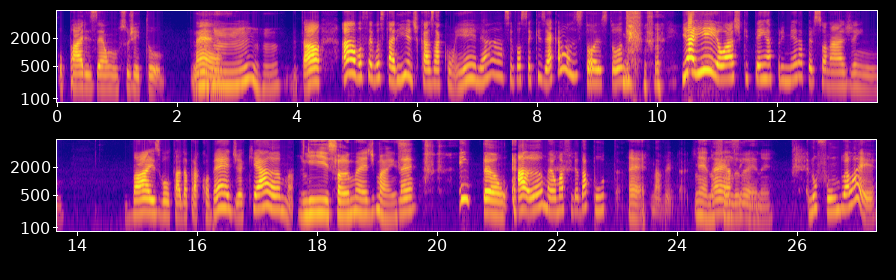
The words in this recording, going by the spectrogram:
o Paris é um sujeito, né? Uhum, uhum. e tal. Ah, você gostaria de casar com ele? Ah, se você quiser, aquelas histórias todas. e aí, eu acho que tem a primeira personagem mais voltada pra comédia, que é a Ama, Isso, a ama é demais. né? Então, a Ama é uma filha da puta, É, na verdade. é, no né? fundo Assim, é, né? No fundo, ela é.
